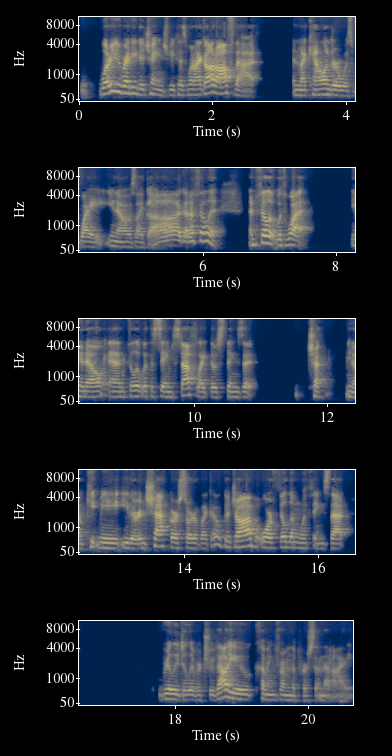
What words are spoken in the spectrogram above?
what are you ready to change? Because when I got off that and my calendar was white, you know, I was like, ah, oh, I got to fill it. And fill it with what, you know, and fill it with the same stuff, like those things that check you know keep me either in check or sort of like oh good job or fill them with things that really deliver true value coming from the person that i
